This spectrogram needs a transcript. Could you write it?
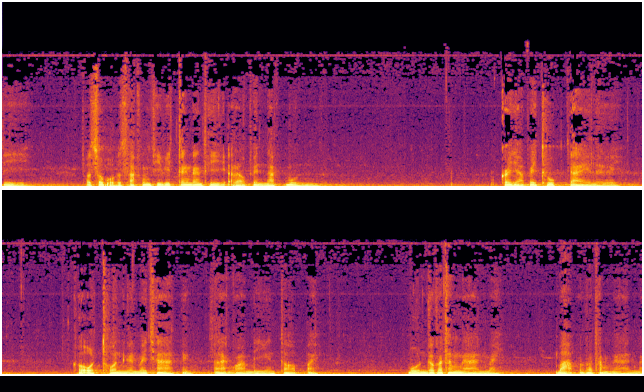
ที่ประสบอุปสรรคของชีวิตทั้งๆที่เราเป็นนักบุญ ก็อย่าไปทุกข์ใจเลย ก็อดทนกันไปชาติหนึ่งสร้างความดีกันต่อไป บุญก็ก็ทำงานไปบาปก็ก็ทำงานไป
